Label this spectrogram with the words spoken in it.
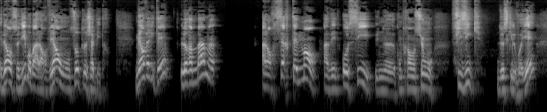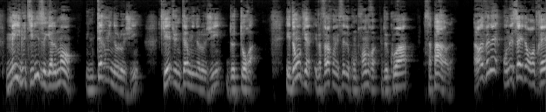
eh bien on se dit, bon bah alors viens, on saute le chapitre. Mais en vérité, le Rambam, alors certainement avait aussi une compréhension physique de ce qu'il voyait, mais il utilise également une terminologie qui est une terminologie de Torah. Et donc, il va falloir qu'on essaie de comprendre de quoi ça parle. Alors venez, on essaye de rentrer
